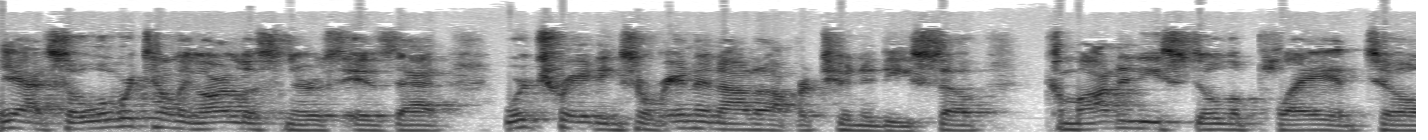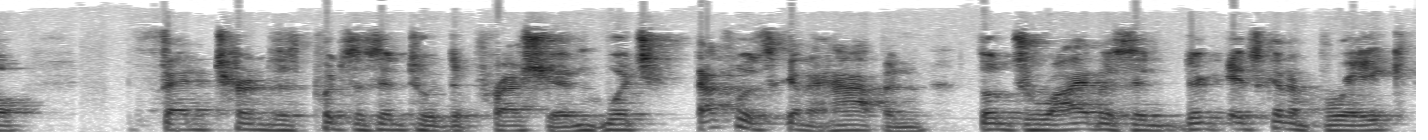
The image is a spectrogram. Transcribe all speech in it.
yeah. So what we're telling our listeners is that we're trading, so we're in and out of opportunities. So commodities still the play until Fed turns us, puts us into a depression, which that's what's going to happen. They'll drive us in. It's going to break,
